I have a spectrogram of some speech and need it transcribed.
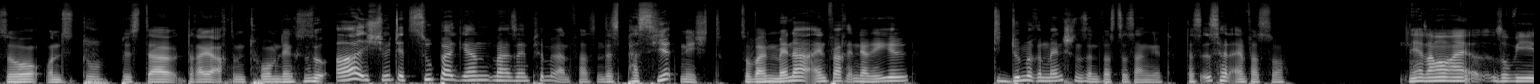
So, und du bist da 3,8 im Turm, denkst du so, ah, ich würde jetzt super gern mal seinen Pimmel anfassen. Das passiert nicht. So, weil Männer einfach in der Regel die dümmeren Menschen sind, was das angeht. Das ist halt einfach so. Ja, sagen wir mal, so wie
